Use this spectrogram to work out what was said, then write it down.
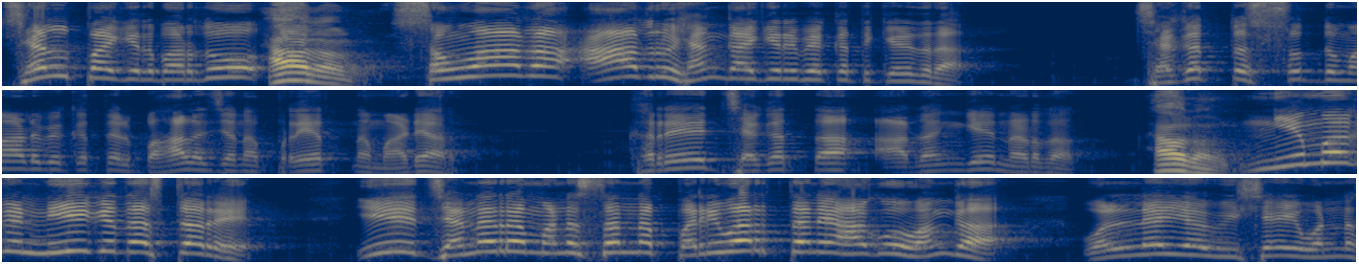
ಜಲ್ಪ್ ಆಗಿರಬಾರ್ದು ಹೌದೌದು. ಸಂವಾದ ಆದ್ರೂ ಹೆಂಗಾಗಿರ್ಬೇಕಂತ ಕೇಳಿದ್ರ ಜಗತ್ತು ಶುದ್ಧ ಮಾಡ್ಬೇಕಂತೇಳಿ ಬಹಳ ಜನ ಪ್ರಯತ್ನ ಮಾಡ್ಯಾರ. ಖರೆ ಜಗತ್ತ ಆದಂಗೆ ನಡೆದ ಹೌದೌದು. ನಿಮಗೆ ನೀಗದಷ್ಟರೇ ಈ ಜನರ ಮನಸ್ಸನ್ನ ಪರಿವರ್ತನೆ ಆಗುವಂಗ ಒಳ್ಳೆಯ ವಿಷಯವನ್ನು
